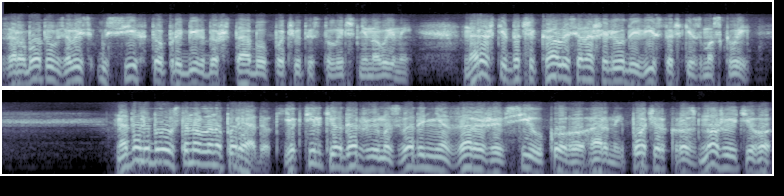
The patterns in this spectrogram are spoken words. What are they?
За роботу взялись усі, хто прибіг до штабу почути столичні новини. Нарешті дочекалися наші люди вісточки з Москви. Надалі було встановлено порядок. Як тільки одержуємо зведення, зараз же всі, у кого гарний почерк, розмножують його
